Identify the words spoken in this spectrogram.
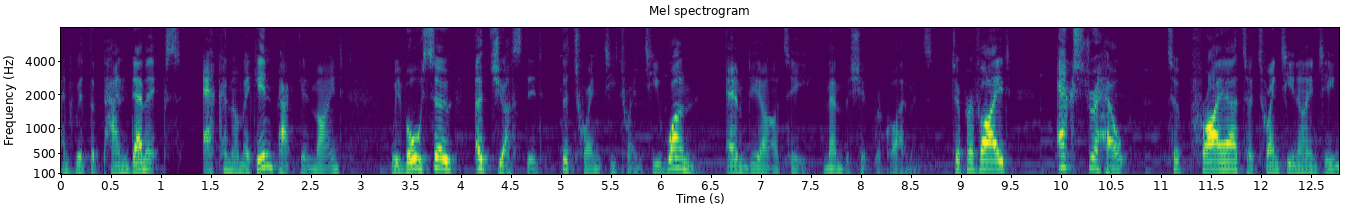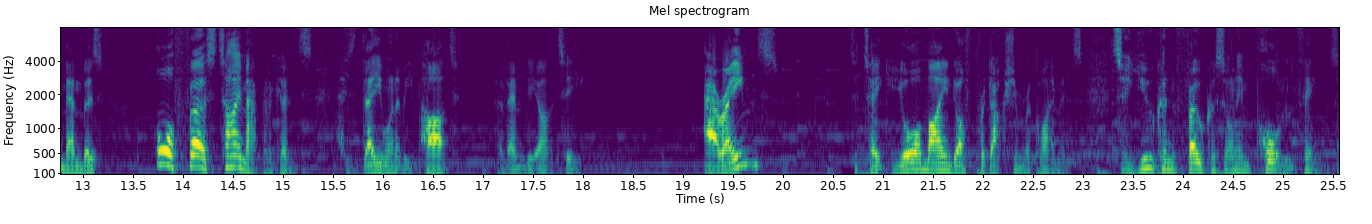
And with the pandemic's economic impact in mind, we've also adjusted the 2021 MDRT membership requirements to provide extra help to prior to 2019 members or first-time applicants as they want to be part of MDRT. Our aims? To take your mind off production requirements so you can focus on important things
